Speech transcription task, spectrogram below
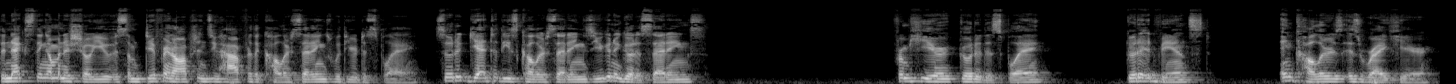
The next thing I'm going to show you is some different options you have for the color settings with your display. So to get to these color settings, you're going to go to settings. From here, go to display, go to advanced, and colors is right here.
